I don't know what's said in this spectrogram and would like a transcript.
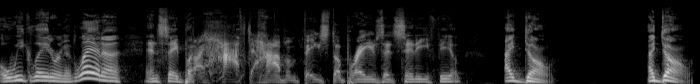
a week later in Atlanta and say, but I have to have him face the Braves at Citi Field. I don't. I don't.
